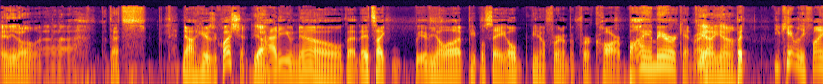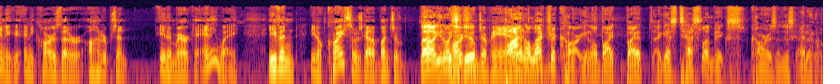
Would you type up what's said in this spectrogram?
and you know, uh, that's Now, here's a question. Yeah. How do you know that it's like you know a lot of people say, oh, you know, for a, for a car, buy American, right? Yeah, yeah. But you can't really find any, cars that are 100 percent in America anyway. Even you know, Chrysler's got a bunch of Well, you know what you do? Japan. buy an electric car. You know, buy buy. I guess Tesla makes cars in this. I don't know.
